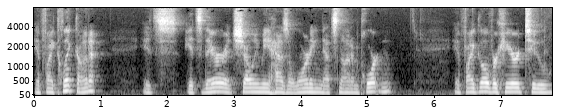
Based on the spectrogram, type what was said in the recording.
If I click on it, it's it's there. It's showing me has a warning that's not important. If I go over here to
